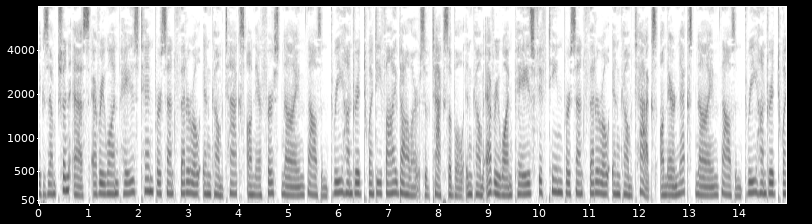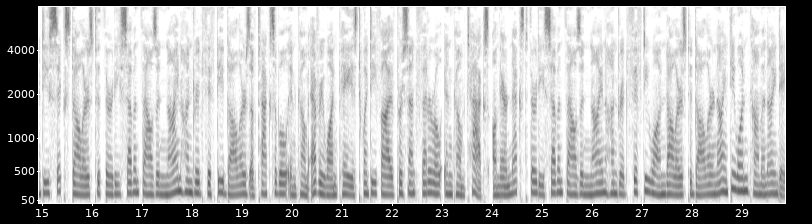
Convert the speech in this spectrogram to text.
Exemption S. Everyone pays 10% federal income tax on their first $9,325 of taxable income. Everyone pays 15% federal income tax on their next $9,326 to $37,950 of taxable income. Everyone pays 25% federal income tax on their next $37,951 to $91,90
